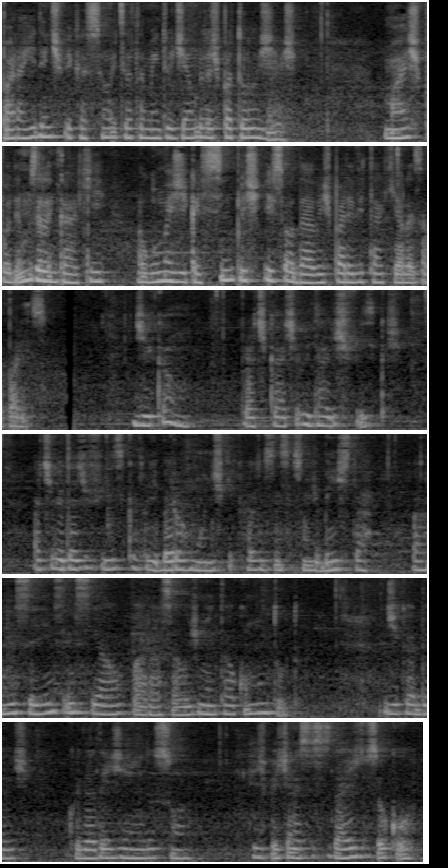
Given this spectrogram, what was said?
para a identificação e tratamento de ambas as patologias. Mas podemos elencar aqui algumas dicas simples e saudáveis para evitar que elas apareçam. Dica 1: Praticar atividades físicas. Atividade física libera hormônios que causam sensação de bem-estar, além de ser essencial para a saúde mental como um todo. Dica 2: Cuidar da higiene do sono. Respeite a necessidade do seu corpo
